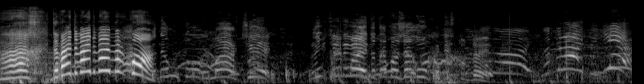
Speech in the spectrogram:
Ах, давай, давай, давай, Марко. Не готовий, Марчик! Ну не приймай, то треба вже рухатись туди. Забирайте, є!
